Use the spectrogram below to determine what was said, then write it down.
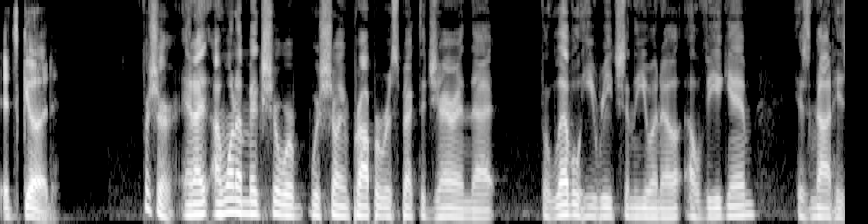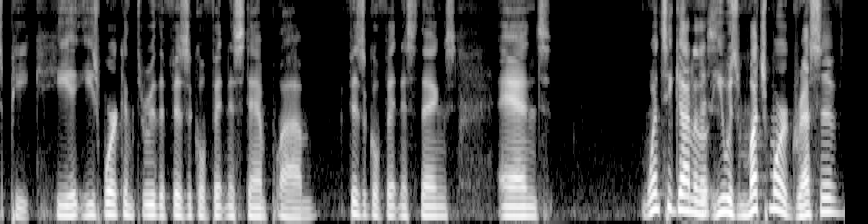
it's good. For sure. And I, I want to make sure we're, we're showing proper respect to Jarron that the level he reached in the UNLV game is not his peak. He he's working through the physical fitness stamp, um, physical fitness things, and once he got in, he was much more aggressive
